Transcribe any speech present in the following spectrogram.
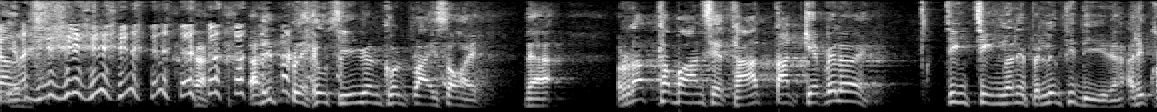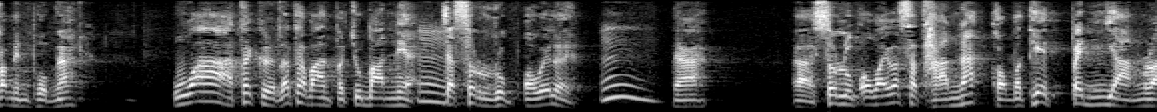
กำ EM ไรอันนี้เปลวสีเงินคนปลายซอยนะฮะรัฐบาลเศรษฐาตัดเก็บไว้เลย จริง ๆ แล้วเนี่ยเป็นเรื่องที่ดีนะ อันนี้ความเป็นผมนะ ว่าถ้าเกิดรัฐบาลปัจจุบันเนี่ยจะสรุปเอาไว้เลยนะอ่า สรุปเอาไว้ว่าสถานะของประเทศเป็นอย่างไร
